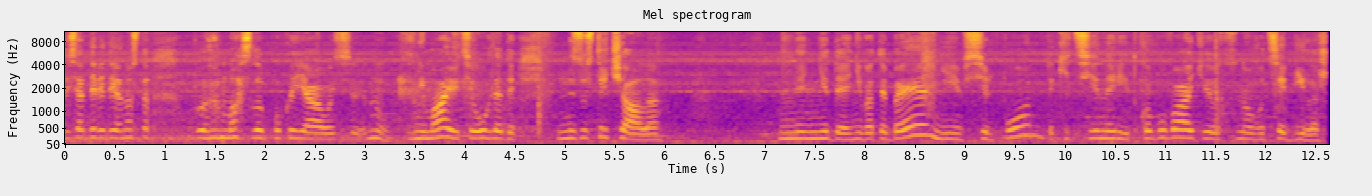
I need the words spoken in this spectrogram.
69,90 п- масло, поки я ось ну, знімаю ці огляди, не зустрічала. Ні- Ніде, ні в АТБ, ні в Сільпо. Такі ціни рідко бувають. І от знову це біле ж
